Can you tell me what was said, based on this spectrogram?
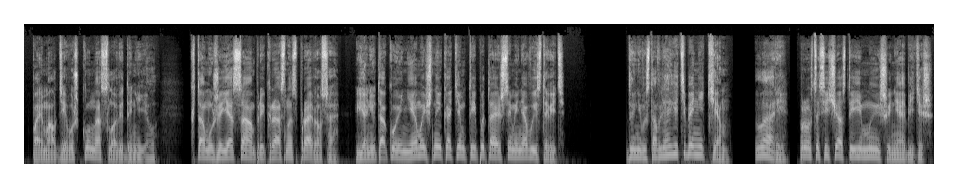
— поймал девушку на слове Даниил. К тому же я сам прекрасно справился. Я не такой немощный, каким ты пытаешься меня выставить». «Да не выставляю я тебя никем. Ларри, просто сейчас ты и мыши не обидишь.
